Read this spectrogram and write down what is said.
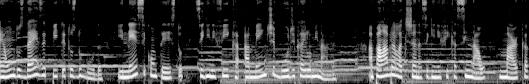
é um dos dez epítetos do Buda e, nesse contexto, significa a mente búdica iluminada. A palavra Lakshana significa sinal, marca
